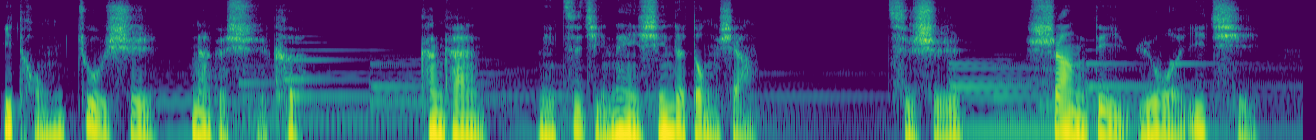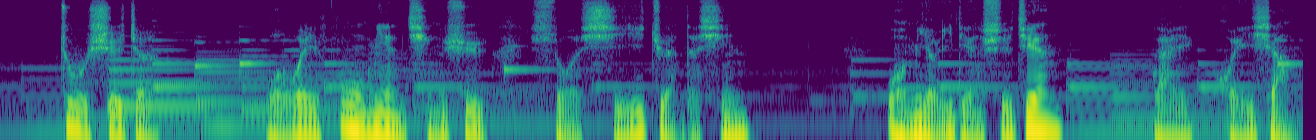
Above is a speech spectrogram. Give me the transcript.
一同注视那个时刻，看看你自己内心的动向。此时，上帝与我一起注视着我为负面情绪所席卷的心。我们有一点时间来回想。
